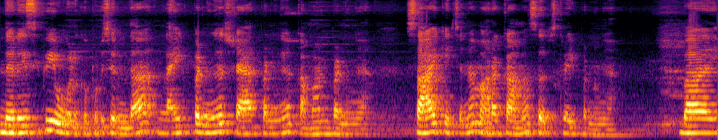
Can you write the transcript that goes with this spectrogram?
இந்த ரெசிபி உங்களுக்கு பிடிச்சிருந்தா லைக் பண்ணுங்கள் ஷேர் பண்ணுங்கள் கமெண்ட் பண்ணுங்கள் சாய் கிச்சனை மறக்காமல் சப்ஸ்கிரைப் பண்ணுங்கள் பாய்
